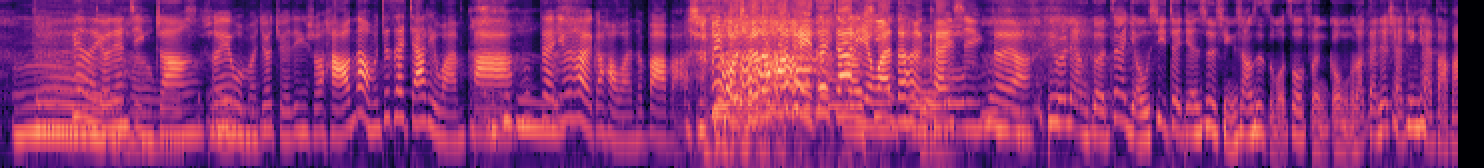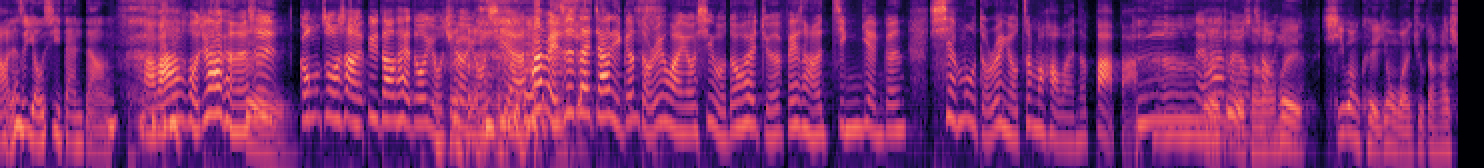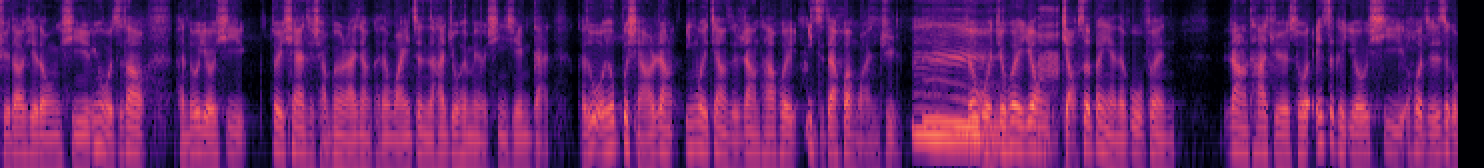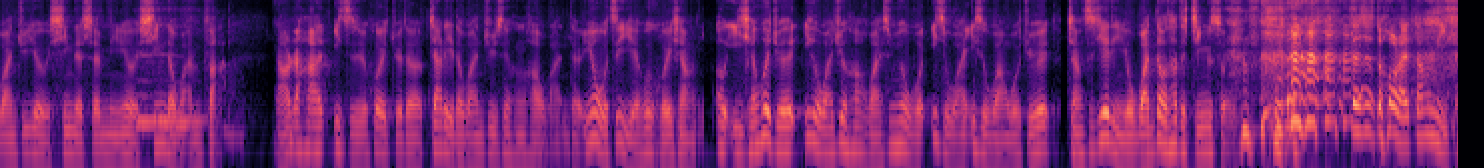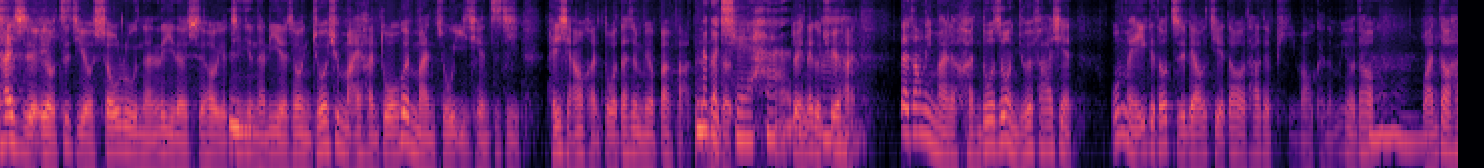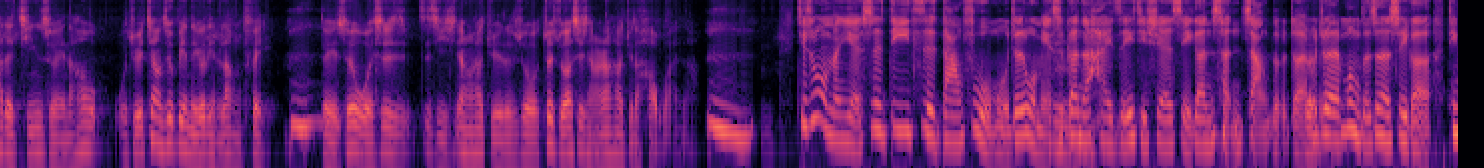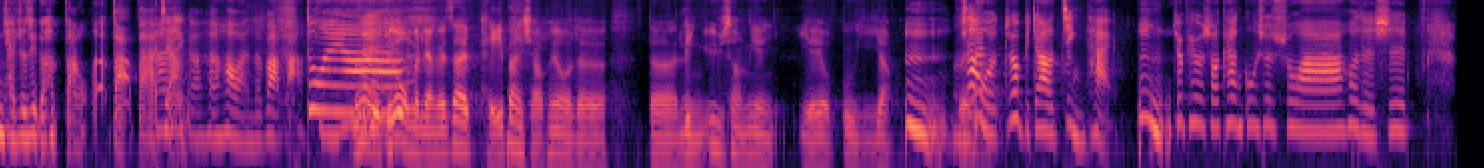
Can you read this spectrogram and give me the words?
变得有点紧张，所以我们就决定说好，那我们就在家里玩吧。对，因为他有一个好玩的爸爸，所以我觉得他可以在家里也玩的很开心。对啊，你们两个在游戏这件事情上是怎么做分工的吗？感觉起来听起来爸爸好像是游戏担当。爸爸，我觉得他可能是工作上遇到太多有趣的游戏了。他每次在家里跟 Doreen 玩游戏，我都会觉得非常的惊艳跟羡慕 Doreen 有这么好玩的爸爸。嗯，对，就我常常会希望可以用玩具。让他学到一些东西，因为我知道很多游戏对现在的小朋友来讲，可能玩一阵子他就会没有新鲜感。可是我又不想要让，因为这样子让他会一直在换玩具，嗯，所以我就会用角色扮演的部分，让他觉得说，哎、欸，这个游戏或者是这个玩具又有新的生命，又有新的玩法。然后让他一直会觉得家里的玩具是很好玩的，因为我自己也会回想哦，以前会觉得一个玩具很好玩，是因为我一直玩一直玩，我觉得讲直接点有玩到它的精髓。但是后来当你开始有自己有收入能力的时候，有经济能力的时候，你就会去买很多，会满足以前自己很想要很多，但是没有办法的那个缺憾。对，那个缺憾。但当你买了很多之后，你就会发现。我每一个都只了解到了它的皮毛，可能没有到玩到它的精髓，然后我觉得这样就变得有点浪费。嗯，对，所以我是自己让他觉得说，最主要是想让他觉得好玩了。嗯，其实我们也是第一次当父母，就是我们也是跟着孩子一起学习跟成长，对不对？我觉得孟哲真的是一个听起来就是一个很棒的爸爸，这样一个很好玩的爸爸。对呀，我觉得我们两个在陪伴小朋友的的领域上面也有不一样。嗯，像我就比较静态。嗯，就譬如说看故事书啊，或者是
